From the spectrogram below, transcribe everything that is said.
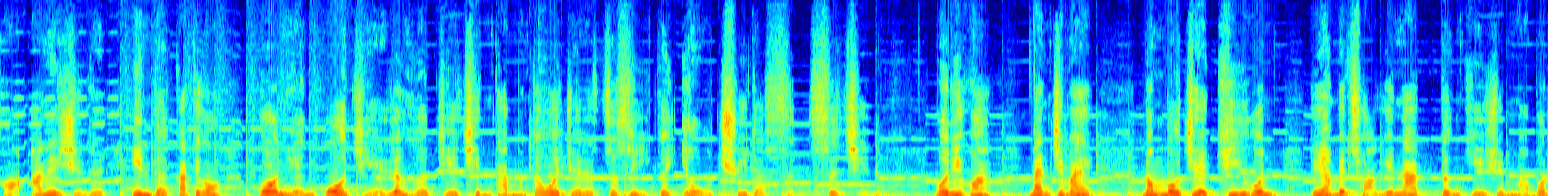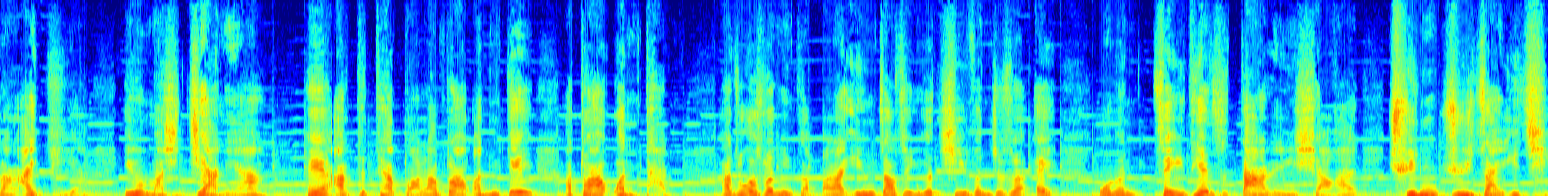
哦，安利其实因得家己讲过年过节，任何节庆，他们都会觉得这是一个有趣的事事情。我你看，咱即摆拢无这个气氛，你若要带囡仔登记时，嘛无人爱去啊，因为嘛是假年，嘿啊，啊，听大人都要玩家，啊，都要玩谈。啊，如果说你把它营造成一个气氛，就是说，哎，我们这一天是大人小孩群聚在一起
